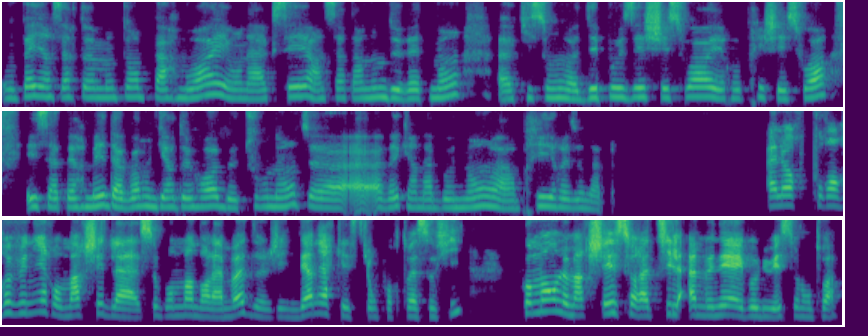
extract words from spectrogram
On paye un certain montant par mois et on a accès à un certain nombre de vêtements euh, qui sont euh, déposés chez soi et repris chez soi. Et ça permet d'avoir une garde-robe tournante avec un abonnement à un prix raisonnable. Alors, pour en revenir au marché de la seconde main dans la mode, j'ai une dernière question pour toi, Sophie. Comment le marché sera-t-il amené à évoluer selon toi?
